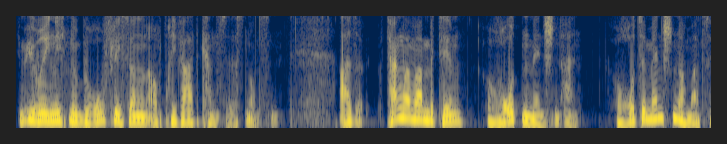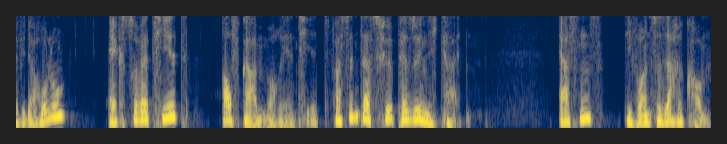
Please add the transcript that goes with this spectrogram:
Im Übrigen nicht nur beruflich, sondern auch privat kannst du das nutzen. Also fangen wir mal mit dem roten Menschen an. Rote Menschen, nochmal zur Wiederholung, extrovertiert, aufgabenorientiert. Was sind das für Persönlichkeiten? Erstens, die wollen zur Sache kommen.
